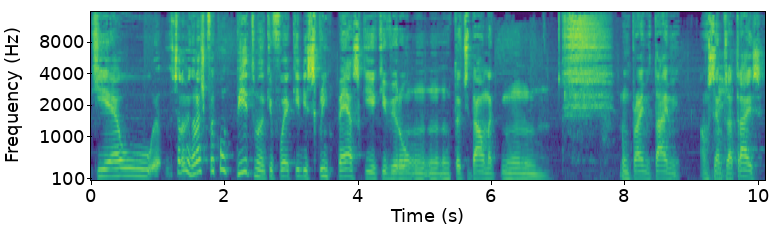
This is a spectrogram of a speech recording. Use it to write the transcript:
Que é o. Se eu não me engano, acho que foi com o Pittman, que foi aquele screen pass que, que virou um, um, um touchdown num, num prime time há uns tempos Sim. atrás.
